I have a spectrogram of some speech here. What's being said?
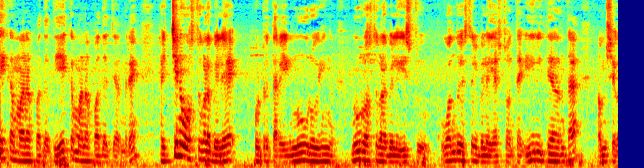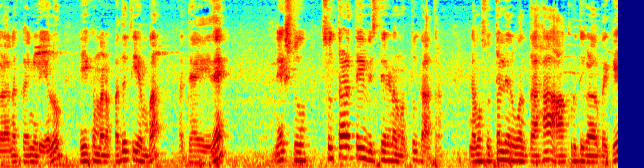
ಏಕಮಾನ ಪದ್ಧತಿ ಏಕಮಾನ ಪದ್ಧತಿ ಅಂದರೆ ಹೆಚ್ಚಿನ ವಸ್ತುಗಳ ಬೆಲೆ ಕೊಟ್ಟಿರ್ತಾರೆ. ಈಗ ನೂರು ಹಿಂಗೆ, ನೂರು ವಸ್ತುಗಳ ಬೆಲೆ ಇಷ್ಟು, ಒಂದು ವಸ್ತುವಿನ ಬೆಲೆ ಎಷ್ಟು ಅಂತ ಈ ರೀತಿಯಾದಂಥ ಅಂಶಗಳನ್ನು ಕಂಡುಹಿಡಿಯಲು ಏಕಮಾನ ಪದ್ಧತಿ ಎಂಬ ಅಧ್ಯಾಯ ಇದೆ. ನೆಕ್ಸ್ಟು ಸುತ್ತಳತೆ, ವಿಸ್ತೀರ್ಣ ಮತ್ತು ಗಾತ್ರ. ನಮ್ಮ ಸುತ್ತಲಿರುವಂತಹ ಆಕೃತಿಗಳ ಬಗ್ಗೆ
